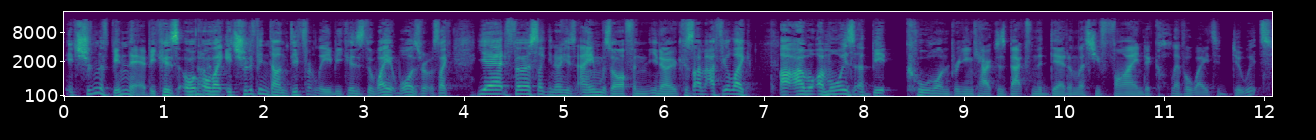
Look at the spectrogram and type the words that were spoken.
it shouldn't have been there because, or, or like, it should have been done differently because the way it was, where it was like, yeah, at first, like, you know, his aim was off and, you know, because I feel like I, I- I'm always a bit cool on bringing characters back from the dead unless you find a clever way to do it.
